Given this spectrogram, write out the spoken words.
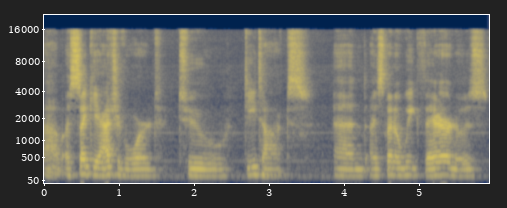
um, a psychiatric ward to detox, and I spent a week there, and it was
